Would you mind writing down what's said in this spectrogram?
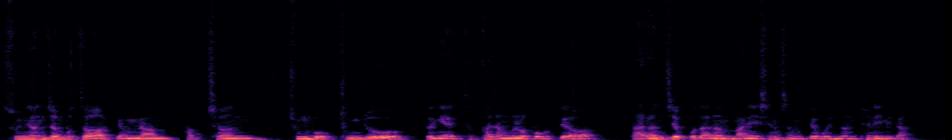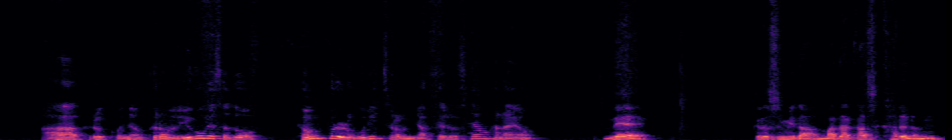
수년 전부터 경남, 합천, 충북, 충주 등의 특화 작물로 보급되어 다른 지역보다는 많이 생산되고 있는 편입니다. 아, 그렇군요. 그럼 외국에서도 병풀을 우리처럼 약재로 사용하나요? 네, 그렇습니다. 마다가스카르는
